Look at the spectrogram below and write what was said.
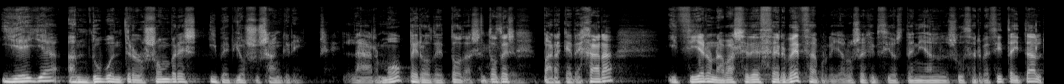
y ella anduvo entre los hombres y bebió su sangre. La armó, pero de todas. Entonces, para que dejara, hicieron a base de cerveza, porque ya los egipcios tenían su cervecita y tal,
